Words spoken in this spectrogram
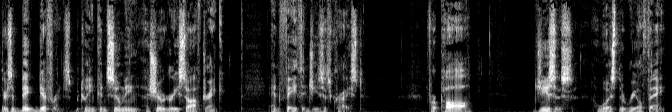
There's a big difference between consuming a sugary soft drink and faith in Jesus Christ. For Paul, Jesus was the real thing.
